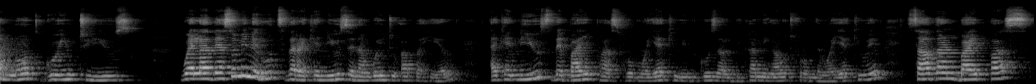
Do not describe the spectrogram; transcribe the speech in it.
am not going to use, well, uh, there are so many routes that I can use, and I'm going to Upper Hill. I can use the bypass from Waiyaki Way because I'll be coming out from the Waiyaki Way. Southern bypass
